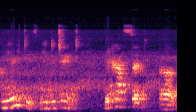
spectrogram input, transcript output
communities need to change. They have said, uh,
